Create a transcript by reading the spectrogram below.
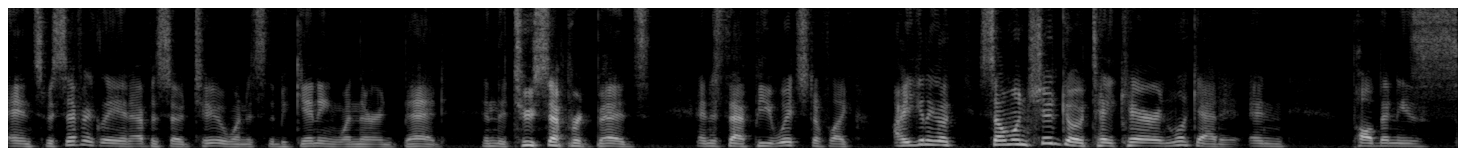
And specifically in episode two, when it's the beginning, when they're in bed in the two separate beds, and it's that bewitched of like, are you gonna go? Someone should go take care and look at it. And Paul Bettany's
